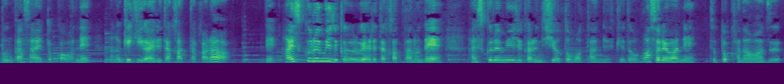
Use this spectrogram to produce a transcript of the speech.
文化祭とかはねあの劇がやりたかったからでハイスクールミュージカルがやりたかったのでハイスクールミュージカルにしようと思ったんですけどまあそれはねちょっと叶わず、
